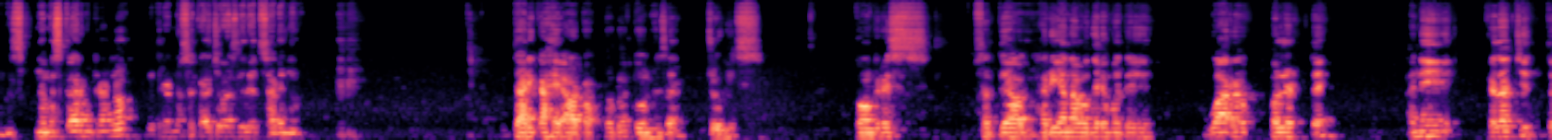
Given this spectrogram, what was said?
नमस्कार मित्रांनो. मित्रांनो सकाळचे वाजलेले आहेत साडेनऊ तारीख आहे आठ ऑक्टोबर दोन हजार चोवीस. काँग्रेस सध्या हरियाणा वगैरे मध्ये वार पलटतय. आणि कदाचित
